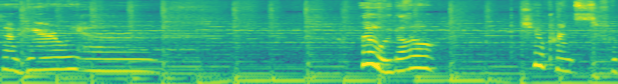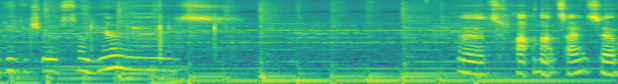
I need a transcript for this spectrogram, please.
So here we have, little shoe prints for Pikachu. So here is, uh, it's flat on that side, so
